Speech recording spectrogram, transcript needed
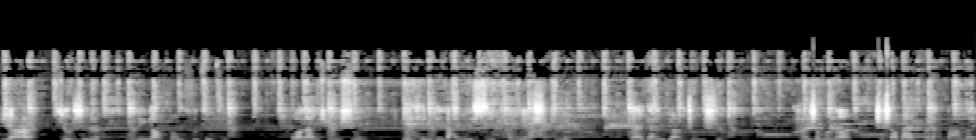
第二就是一定要丰富自己，博览群书，别天天打游戏、看电视剧了，该干点正事。看什么呢？至少包括两大类：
